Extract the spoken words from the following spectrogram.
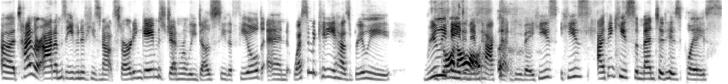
uh, Tyler Adams, even if he's not starting games, generally does see the field, and Weston McKennie has really, really Gone made an impact at Juve. He's he's I think he's cemented his place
